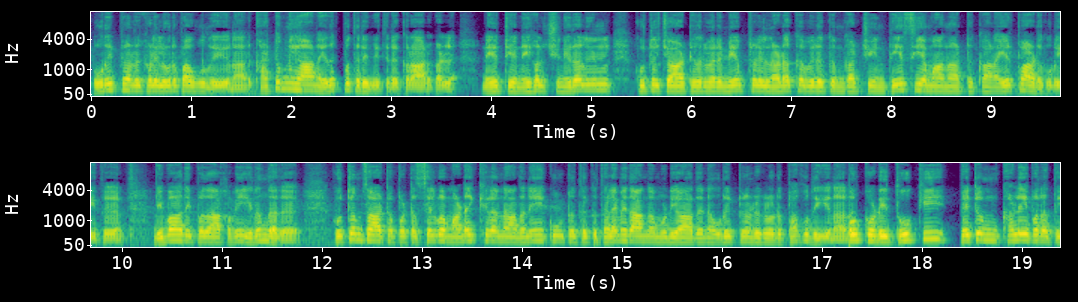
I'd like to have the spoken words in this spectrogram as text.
உறுப்பினர்களில் ஒரு பகுதியினர் கடுமையான எதிர்ப்பு தெரிவித்திருக்கிறார்கள். நேற்றைய நிகழ்ச்சி நிரலில் குற்றச்சாட்டு எதிர்வரும் ஏப்ரலில் நடக்கவிருக்கும் கட்சியின் தேசிய மாநாட்டுக்கான ஏற்பாடு குறித்து விவாதிப்பதாகவே இருந்தது. குற்றம் சாட்டப்பட்ட செல்வம் அடைக்கலநாதனே கூட்டத்துக்கு தலைமை தாங்க முடியாது என உறுப்பினர்களோட பகுதியினர் கொடி தூக்கி பெரும் கலைபரத்தை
